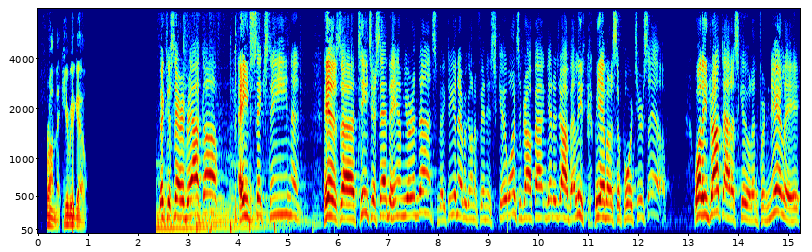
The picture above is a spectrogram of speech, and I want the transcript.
from it. Here we go. Victor Serebryakov, age 16 his uh, teacher said to him, You're a dunce, Victor. You're never going to finish school. Why don't you drop out and get a job? At least be able to support yourself. Well, he dropped out of school, and for nearly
